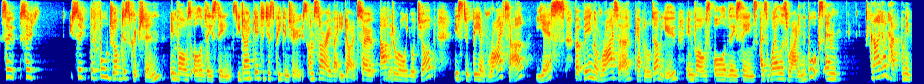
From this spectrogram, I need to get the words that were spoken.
so, so, so the full job description involves all of these things. You don't get to just pick and choose. I'm sorry, but you don't. So after all, your job is to be a writer Yes, but being a writer, capital W, involves all of these things as well as writing the books. And and I don't have, I mean,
